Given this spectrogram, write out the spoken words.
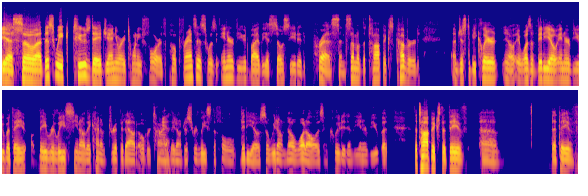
Yes. So uh, this week, Tuesday, January 24th, Pope Francis was interviewed by the Associated Press, and some of the topics covered. And just to be clear, you know, it was a video interview, but they they release, you know, they kind of drip it out over time. Yeah. They don't just release the full video, so we don't know what all is included in the interview. But the topics that they've uh, that they've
